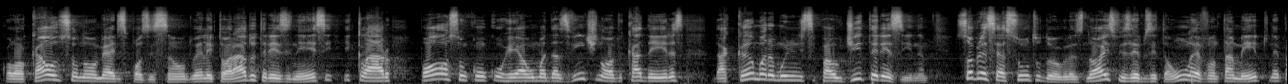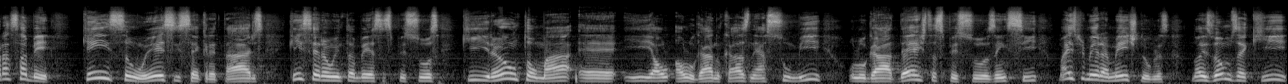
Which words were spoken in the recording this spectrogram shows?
colocar o seu nome à disposição do eleitorado teresinense e, claro, possam concorrer a uma das 29 cadeiras da Câmara Municipal de Teresina. Sobre esse assunto, Douglas, nós fizemos então um levantamento né, para saber quem são esses secretários? Quem serão também essas pessoas que irão tomar é, e ao, ao, lugar, no caso, né, assumir o lugar destas pessoas em si? Mas primeiramente, Douglas, nós vamos aqui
